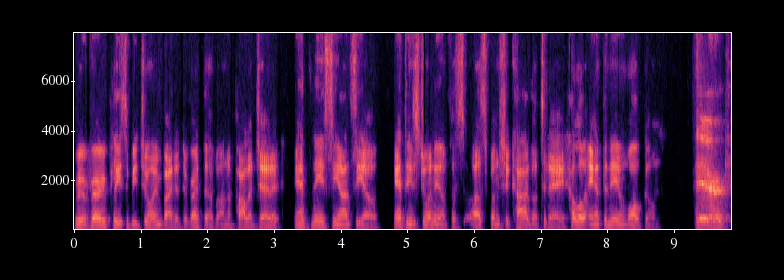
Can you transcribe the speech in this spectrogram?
We are very pleased to be joined by the director of Unapologetic, Anthony Ciancio. Anthony's joining us from Chicago today. Hello, Anthony, and welcome. Hey, Eric.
